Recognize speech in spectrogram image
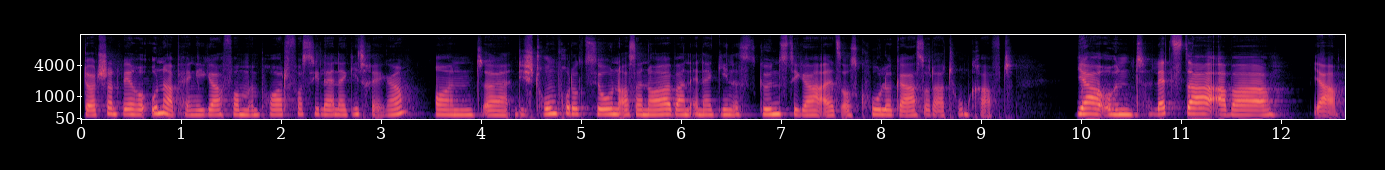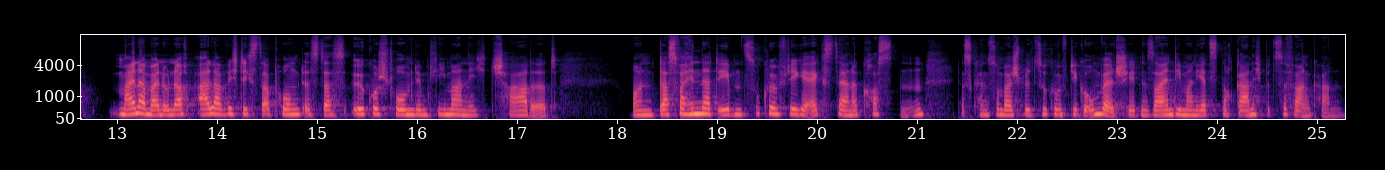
Deutschland wäre unabhängiger vom Import fossiler Energieträger. Und äh, die Stromproduktion aus erneuerbaren Energien ist günstiger als aus Kohle, Gas oder Atomkraft. Ja, und letzter, aber ja, meiner Meinung nach allerwichtigster Punkt ist, dass Ökostrom dem Klima nicht schadet. Und das verhindert eben zukünftige externe Kosten. Das können zum Beispiel zukünftige Umweltschäden sein, die man jetzt noch gar nicht beziffern kann.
